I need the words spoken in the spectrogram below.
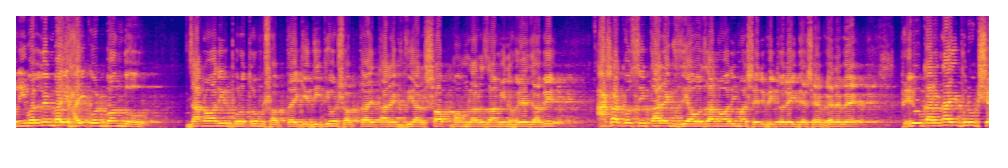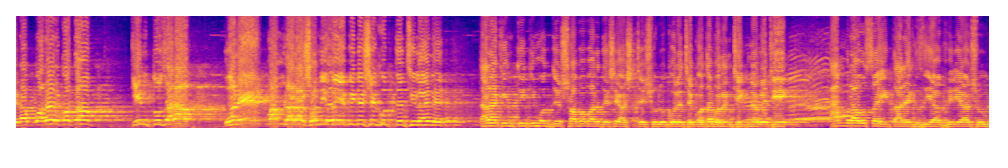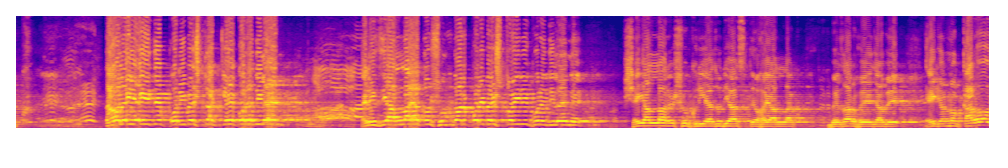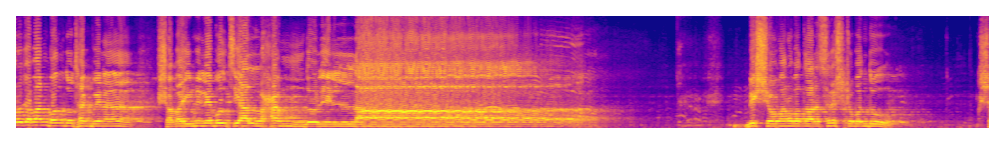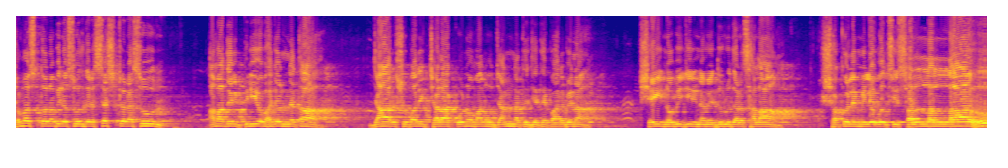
উনি বললেন, ভাই, হাইকোর্ট বন্ধ। জানুয়ারির প্রথম সপ্তাহে কি দ্বিতীয় সপ্তাহে তারেক জিয়ার সব মামলার জামিন হয়ে যাবে? আশা করছি তারেক জিয়াও জানুয়ারি মাসের ভিতরেই দেশে ফেরবে। ফিরুক আর নাই ফিরুক, সেটা পরের কথা। কিন্তু যারা অনেক মামলার আসামি হয়ে বিদেশে ঘুরতেছিলেন, তারা কিন্তু ইতিমধ্যে সব আবার দেশে আসতে শুরু করেছে। কথা বলেন ঠিক না, বেঠিক? আমরাও চাই তারেক জিয়া ফিরে আসুক। তাহলে এই যে পরিবেশটা কে করে দিলেন? এই যে আল্লাহ এত সুন্দর পরিবেশ তৈরি করে দিলেন সেই আল্লাহর শুক্রিয়া যদি আসতে হয় আল্লাহ বেজার হয়ে যাবে। এই জন্য কারোর জবান বন্ধ থাকবে না। সবাই মিলে বলছি আলহামদুলিল্লাহ। বিশ্ব মানবতার শ্রেষ্ঠ বন্ধু সমস্ত নবী রসুলদের শ্রেষ্ঠ রাসূল, আমাদের প্রিয় ভাজন নেতা, যার সুপারিশ ছাড়া কোনো মানুষ জান্নাতে যেতে পারবে না। সেই নবীজির নামে দুরুদার সালাম। সকলে মিলে বলছি, সাল্লাল্লাহু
